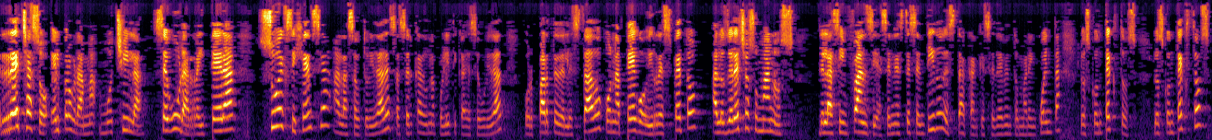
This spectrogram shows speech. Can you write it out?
rechazó el programa Mochila Segura. Reitera su exigencia a las autoridades acerca de una política de seguridad por parte del Estado con apego y respeto a los derechos humanos de las infancias. En este sentido, destacan que se deben tomar en cuenta los contextos, los contextos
